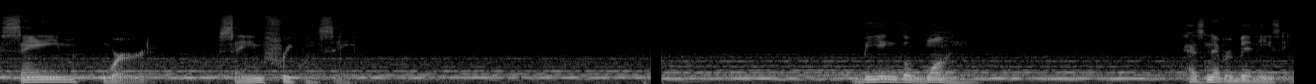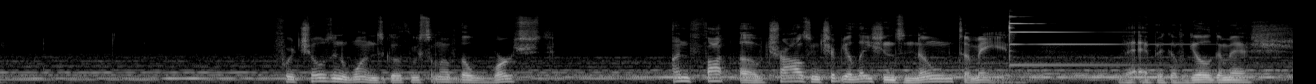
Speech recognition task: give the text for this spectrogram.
same word, same frequency. Being the one has never been easy. For chosen ones go through some of the worst, unthought of trials and tribulations known to man. The Epic of Gilgamesh,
